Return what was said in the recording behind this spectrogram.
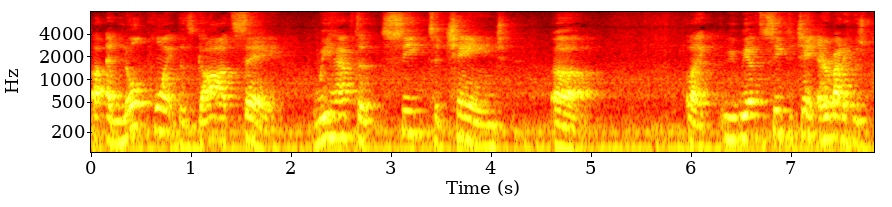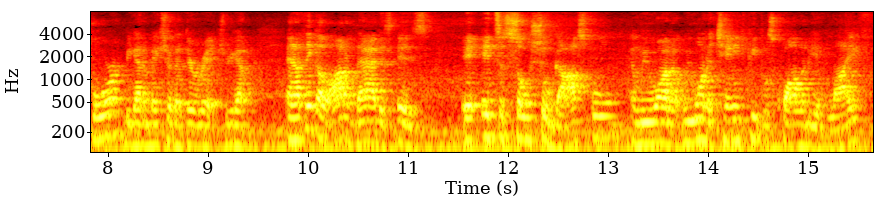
Uh, at no point does God say we have to seek to change. Uh, like we, we have to seek to change everybody who's poor. We got to make sure that they're rich. We got, and I think a lot of that is is it, it's a social gospel, and we want to we want to change people's quality of life,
